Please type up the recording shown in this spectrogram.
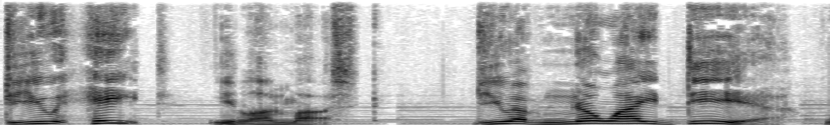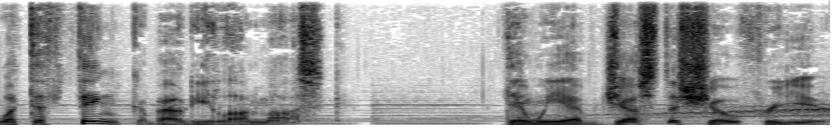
Do you hate Elon Musk? Do you have no idea what to think about Elon Musk? Then we have just the show for you.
